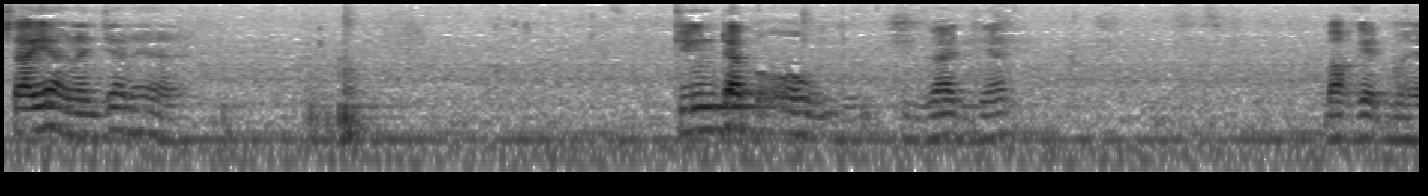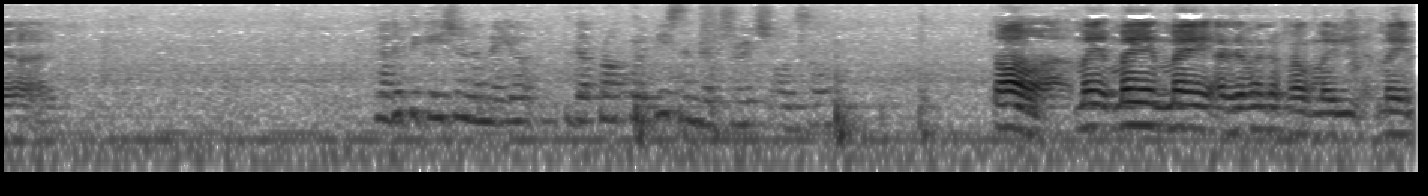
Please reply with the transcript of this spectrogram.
Sayang, nandyan na yan. Kingdom of God yan. Bakit mo yan? Clarification na Mayor, the properties and the church also. Oh, may may may as a matter of fact may may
